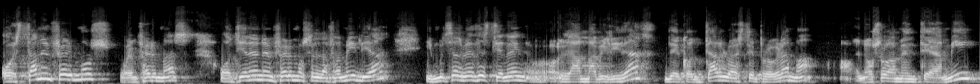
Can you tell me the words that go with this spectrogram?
o están enfermos o enfermas o tienen enfermos en la familia y muchas veces tienen la amabilidad de contarlo a este programa, no solamente a mí,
